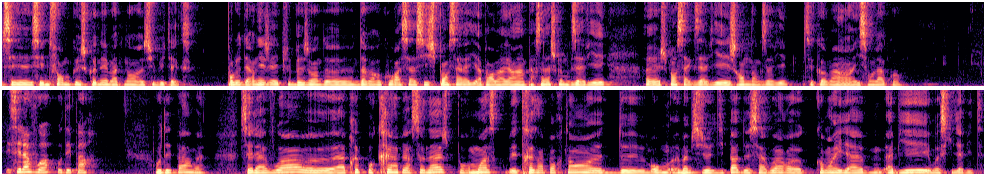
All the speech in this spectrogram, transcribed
c'est, une forme que je connais maintenant, euh, Subutex. Pour le dernier, j'avais plus besoin d'avoir recours à ça. Si je pense à, a un personnage comme Xavier, euh, je pense à Xavier et je rentre dans Xavier. C'est comme un, ils sont là, quoi. Et c'est la voix au départ? Au départ, ouais. C'est la voix. Euh, après, pour créer un personnage, pour moi, c'est très important, de, même si je ne le dis pas, de savoir comment il est habillé et où est-ce qu'il habite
